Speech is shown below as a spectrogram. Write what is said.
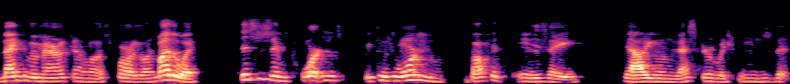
Bank of America and Wells Fargo. And by the way, this is important because Warren Buffett is a value investor, which means that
